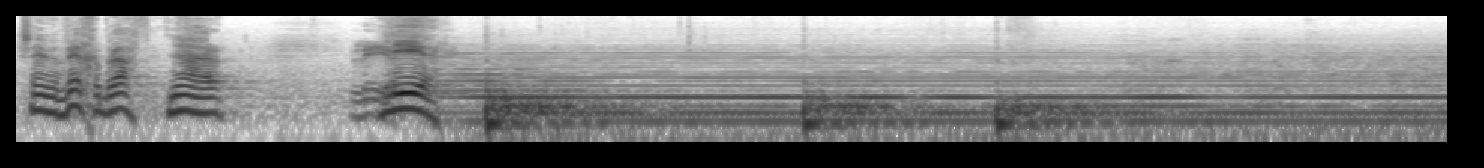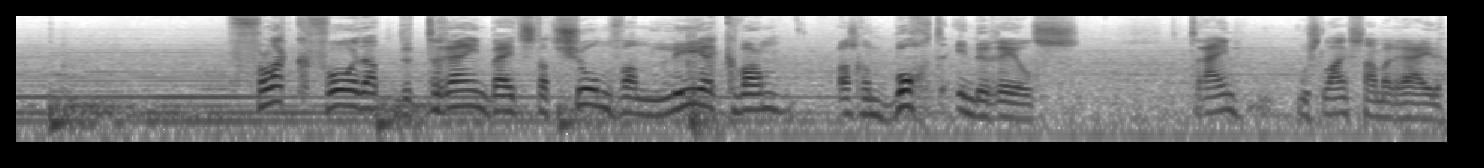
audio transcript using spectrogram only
zijn we weggebracht naar Leer. Vlak voordat de trein bij het station van Leer kwam, was er een bocht in de rails. De trein moest langzamer rijden.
